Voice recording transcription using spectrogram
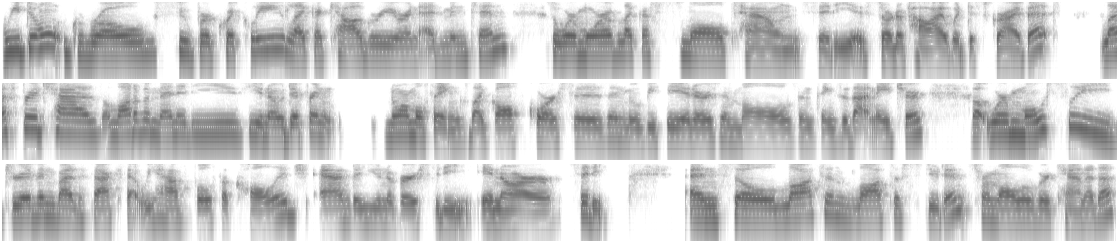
We don't grow super quickly like a Calgary or an Edmonton. So we're more of like a small town city, is sort of how I would describe it. Lethbridge has a lot of amenities, you know, different normal things like golf courses and movie theaters and malls and things of that nature. But we're mostly driven by the fact that we have both a college and a university in our city. And so lots and lots of students from all over Canada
